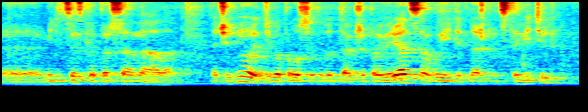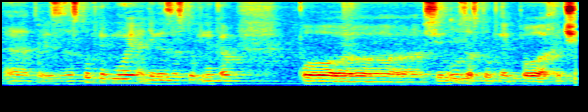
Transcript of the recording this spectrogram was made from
э, медицинского персонала. Значит, ну, эти вопросы будут также проверяться, выйдет наш представитель, то есть заступник мой, один из заступников по селу, заступник по АХЧ,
